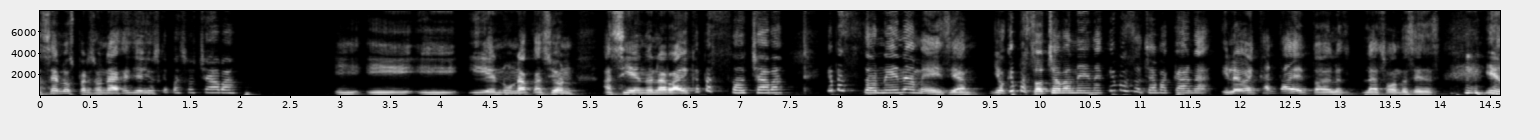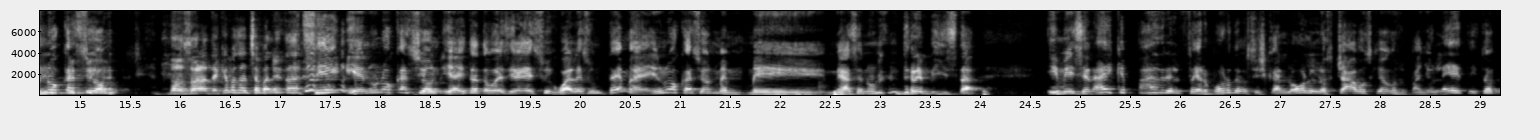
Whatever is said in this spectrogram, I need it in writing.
hacer los personajes y ellos, ¿qué pasó, chava? Y, y- y- y en una ocasión haciendo en la radio, ¿qué pasó, chava? ¿Qué pasó, nena? Me decía, yo, ¿qué pasó, chava, nena? ¿Qué pasó, chava, cana? Y luego encanta de todas las, las ondas esas. Y en una ocasión, Dos horas. ¿De qué pasó, chavalita? sí, y en una ocasión, y ahorita te voy a decir, eso igual es un tema. En una ocasión me, me- me hacen una entrevista Y me dicen, ay, qué padre el fervor de los iscanloles, los chavos que iban con su pañoleta y todo.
